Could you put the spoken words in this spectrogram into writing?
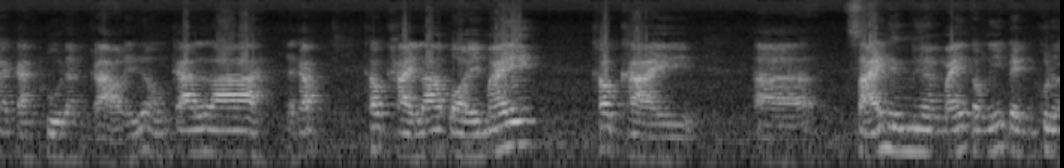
ข้าการครูดังกล่าวในเรื่องของการลานะครับ เข้าข่ายลาบ่อยไหมเข้าข่ายสายเนืองๆไหมตรงนี้เป็นคุณ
